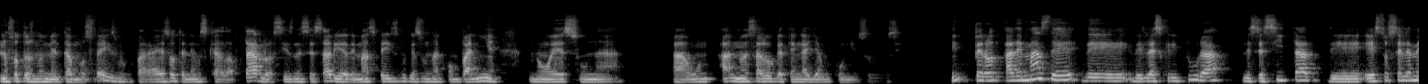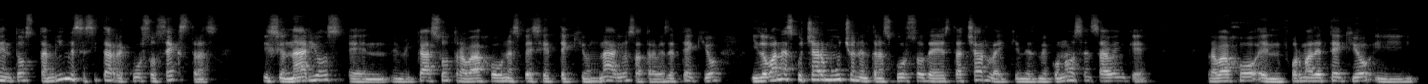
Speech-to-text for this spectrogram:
Nosotros no inventamos Facebook, para eso tenemos que adaptarlo si es necesario. Y además Facebook es una compañía, no es, una, no es algo que tenga ya un cuño social. Pero además de, la escritura, necesita de estos elementos, también necesita recursos extras. Diccionarios, en, mi caso, trabajo una especie de tequionarios a través de Tequio, y lo van a escuchar mucho en el transcurso de esta charla, y quienes me conocen saben que trabajo en forma de Tequio, y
